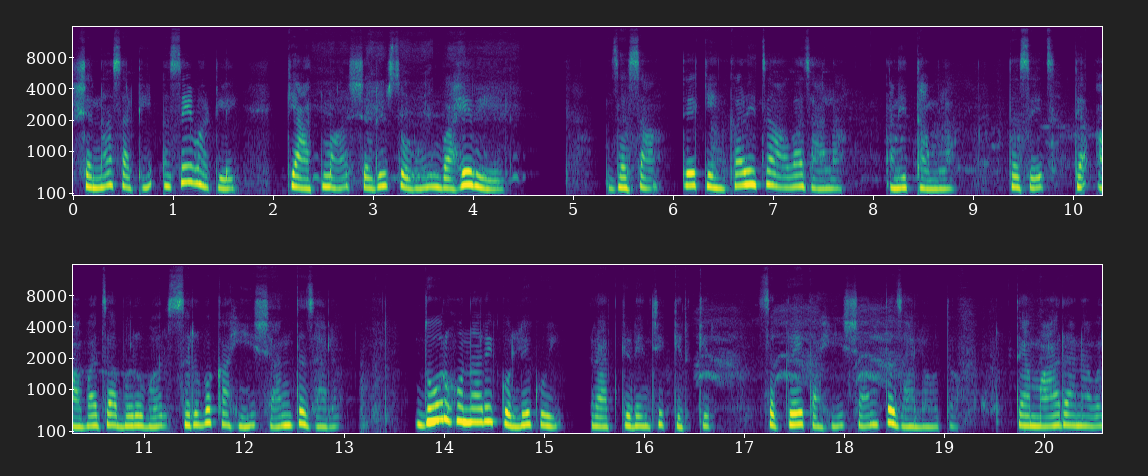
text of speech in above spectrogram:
क्षणासाठी असे वाटले की आत्मा शरीर सोडून बाहेर येईल. जसा ते किंकाळीचा आवाज आला आणि थांबला तसेच त्या आवाजाबरोबर सर्व काही शांत झालं. दूर होणारे कोल्हेकुई रातकिड्यांची किरकिर सगळे काही शांत झालं होतं. त्या माळरानावर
